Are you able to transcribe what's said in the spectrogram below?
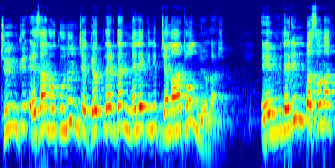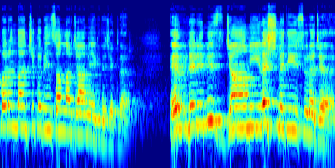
Çünkü ezan okununca göklerden melek inip cemaat olmuyorlar. Evlerin basamaklarından çıkıp insanlar camiye gidecekler. Evlerimiz camileşmediği sürece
